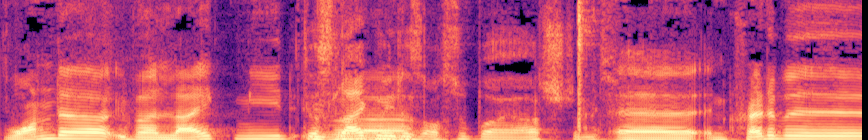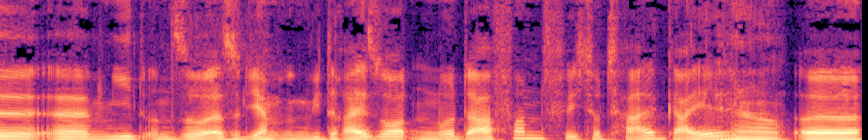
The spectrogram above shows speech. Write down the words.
Wonder über Like Meat. Das über, Like Meat ist auch super, ja, stimmt. äh, Incredible äh, Meat und so. Also die haben irgendwie drei Sorten nur davon. Finde ich total geil. Ja. Äh,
